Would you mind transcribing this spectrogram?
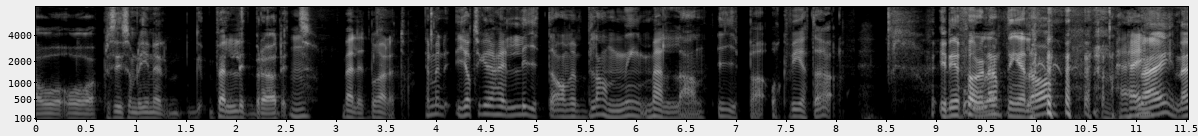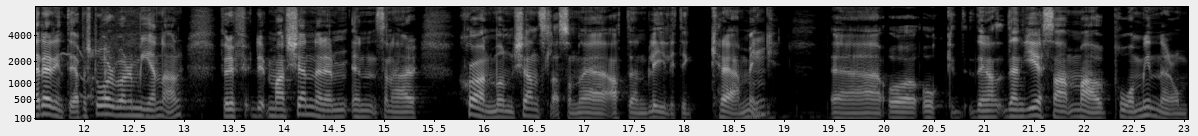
Och, och precis som det är inne, väldigt brödigt. Mm. Väldigt brödigt. Ja, men jag tycker det här är lite av en blandning mellan IPA och veteöl. Är det en förolämpning eller? Ja, Nej. Nej, nej det är det inte. Jag förstår vad du menar. För det, det, man känner en, en sån här skön munkänsla som är att den blir lite krämig. Eh, och och den, den ger samma och påminner om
